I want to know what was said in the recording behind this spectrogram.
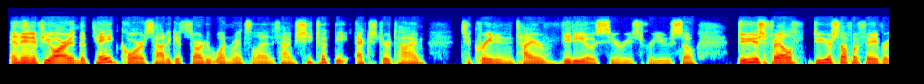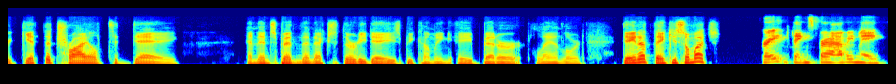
And then if you are in the paid course, how to get started one rental at a time, she took the extra time to create an entire video series for you. So do yourself do yourself a favor, get the trial today and then spend the next 30 days becoming a better landlord. Dana, thank you so much. Great. Thanks for having me.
